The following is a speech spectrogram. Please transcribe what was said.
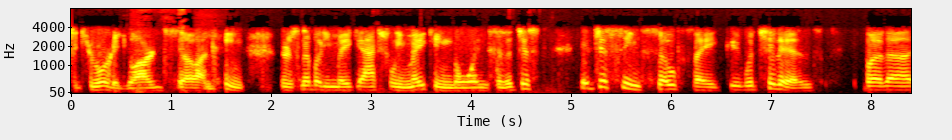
security guards. So I mean, there's nobody make actually making noise, and it just it just seems so fake, which it is. But uh,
